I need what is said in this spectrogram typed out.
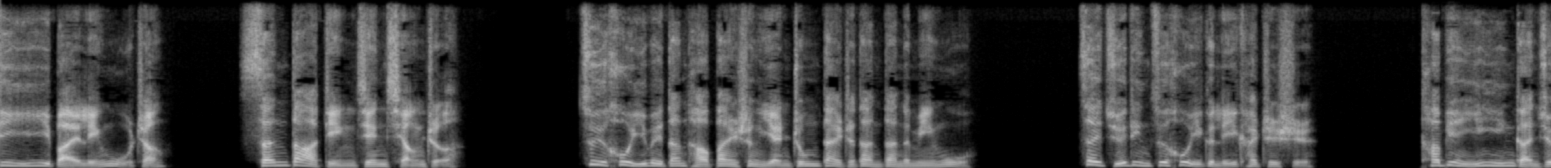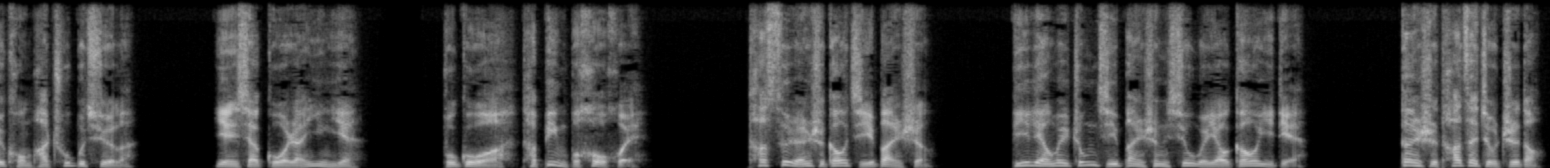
第一百零五章，三大顶尖强者。最后一位丹塔半圣眼中带着淡淡的明悟，在决定最后一个离开之时，他便隐隐感觉恐怕出不去了。眼下果然应验。不过他并不后悔。他虽然是高级半圣，比两位中级半圣修为要高一点，但是他在就知道，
